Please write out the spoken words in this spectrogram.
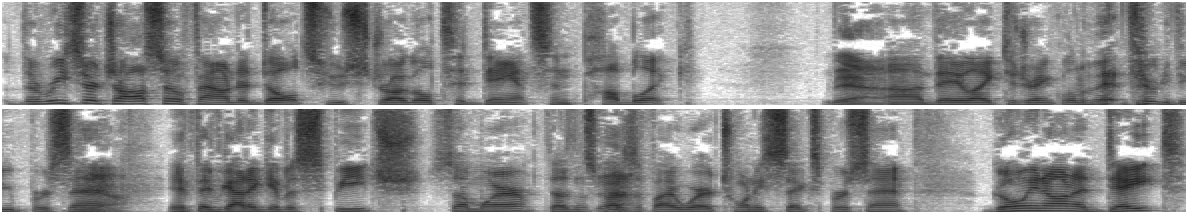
the research also found adults who struggle to dance in public. Yeah, Uh, they like to drink a little bit, 33%. Yeah. If they've got to give a speech somewhere, doesn't Yeah. specify where, 26%. Going on a date,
